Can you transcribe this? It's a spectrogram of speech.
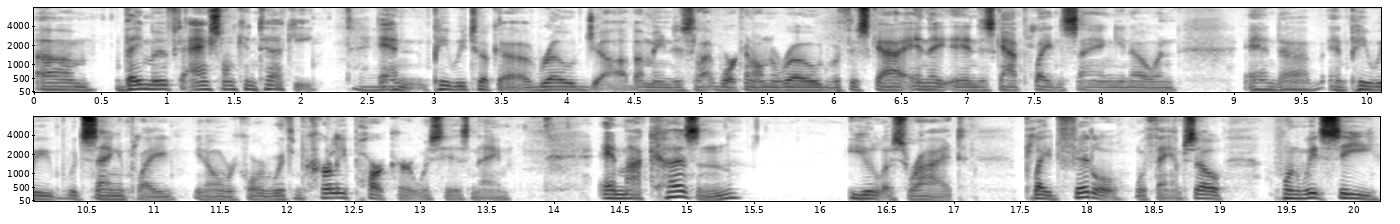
Um, they moved to Ashland, Kentucky, and Pee Wee took a road job. I mean, just like working on the road with this guy, and they and this guy played and sang, you know, and and uh, and Pee Wee would sing and play, you know, record with him. Curly Parker was his name, and my cousin Euless Wright played fiddle with them. So when we'd see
